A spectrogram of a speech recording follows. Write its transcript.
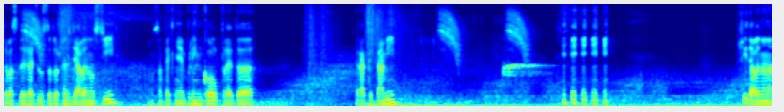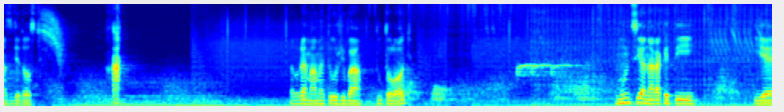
Treba sa držať dostatočné vzdialenosti. On sa pekne blinkol pred uh, raketami. Šít, ale na nás ide dosť. Dobre, máme tu už iba túto loď. Munícia na rakety je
